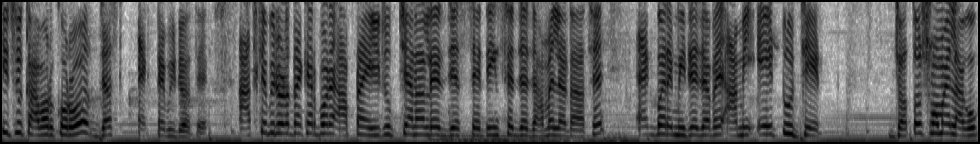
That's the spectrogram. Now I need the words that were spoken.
কিছু কাভার করব জাস্ট একটা ভিডিওতে আজকে ভিডিওটা দেখার পরে আপনার ইউটিউব চ্যানেলের যে সেটিংসের যে ঝামেলাটা আছে, একবারে মিটে যাবে। আমি এ টু জেড যত সময় লাগুক,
